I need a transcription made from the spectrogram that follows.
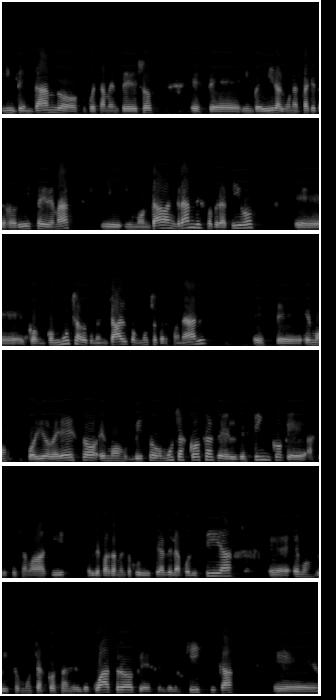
intentando supuestamente ellos este, impedir algún ataque terrorista y demás, y montaban grandes operativos eh, con, con mucha documental, con mucho personal. Este, hemos podido ver eso, hemos visto muchas cosas del D5, que así se llamaba aquí el Departamento Judicial de la Policía, eh, hemos visto muchas cosas del D4, que es el de logística. Eh,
